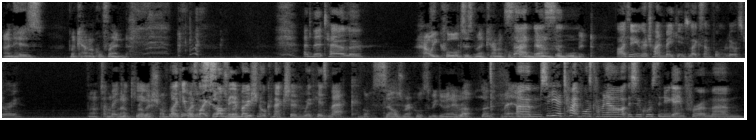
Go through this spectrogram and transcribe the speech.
and his mechanical friend. and the tale of How he calls his mechanical friend down from orbit. I think you're going to try and make it into like some form of little story Oh, and make it cute, rubbish. Got- like it was like some records. emotional connection with his mech. I've got sales records to be doing Yeah. Look, look, man. Um, so yeah, Titanfall's coming out. This is of course the new game from um,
